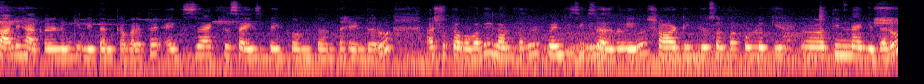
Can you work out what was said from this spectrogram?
ತಾಲಿ ಹಾಕಿದ್ರೆ ನಿಮಗೆ ಇಲ್ಲಿ ತನಕ ಬರುತ್ತೆ. ಎಕ್ಸಾಕ್ಟ್ ಸೈಜ್ ಬೇಕು ಅಂತ ಅಂತ ಹೇಳಿದರು. ಅಷ್ಟು ತೊಗೋಬೋದು. ಇಲ್ಲ ಅಂತಂದರೆ ಟ್ವೆಂಟಿ ಸಿಕ್ಸ್ ಆದರೂ ನೀವು ಶಾರ್ಟ್ ಇದ್ದು ಸ್ವಲ್ಪ ಕುಳ್ಳಕ್ಕೆ ತಿನ್ನಾಗಿದ್ದರು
